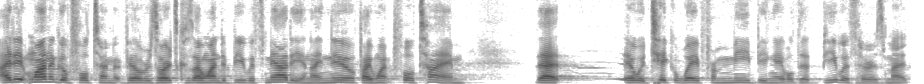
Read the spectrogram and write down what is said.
I didn't want to go full time at Vail Resorts because I wanted to be with Maddie, and I knew if I went full time that it would take away from me being able to be with her as much.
